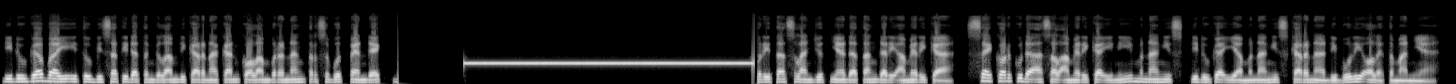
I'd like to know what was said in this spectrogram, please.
Diduga bayi itu bisa tidak tenggelam dikarenakan kolam berenang tersebut pendek. Berita selanjutnya datang dari Amerika, seekor kuda asal Amerika ini menangis, diduga ia menangis karena dibully oleh temannya.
